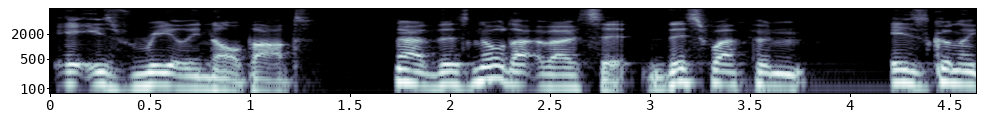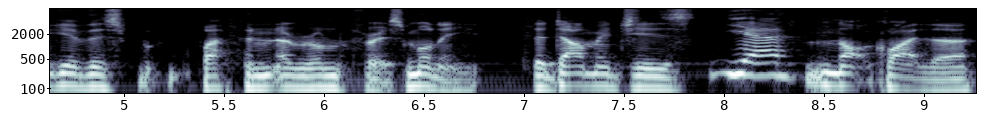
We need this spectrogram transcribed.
it is really not bad. Now, there's no doubt about it, this weapon is going to give this weapon a run for its money. The damage is, yeah, not quite there.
